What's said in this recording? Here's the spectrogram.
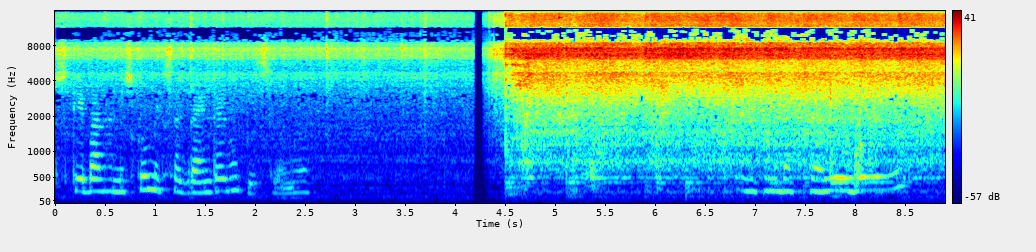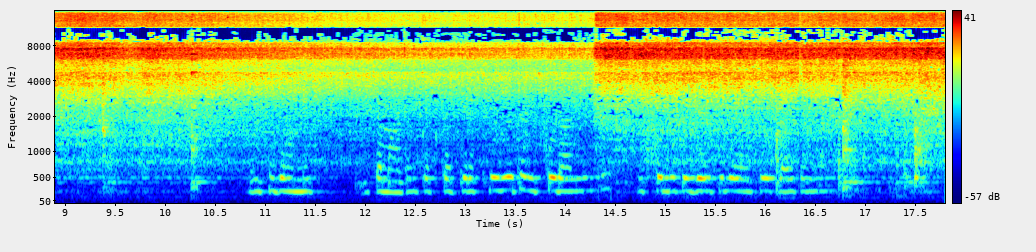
उसके बाद हम इसको मिक्सर ग्राइंडर में पीस लेंगे। फ्राई हो गया है इसमें जो हमने टमाटर कट करके रखे हुए थे उसको डाल लेंगे इसको भी कुछ देर के लिए ऐसे फ्राई करना है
